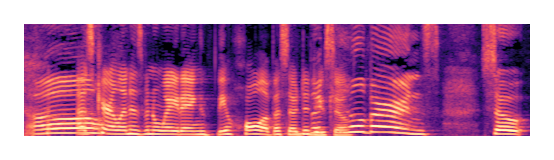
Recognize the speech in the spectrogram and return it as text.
Oh, as Carolyn has been waiting the whole episode to the do so. Kilburns. So,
